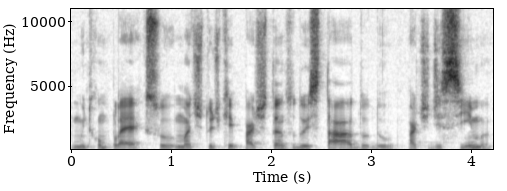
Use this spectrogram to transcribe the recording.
muito complexo, uma atitude que parte tanto do Estado, do parte de cima,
